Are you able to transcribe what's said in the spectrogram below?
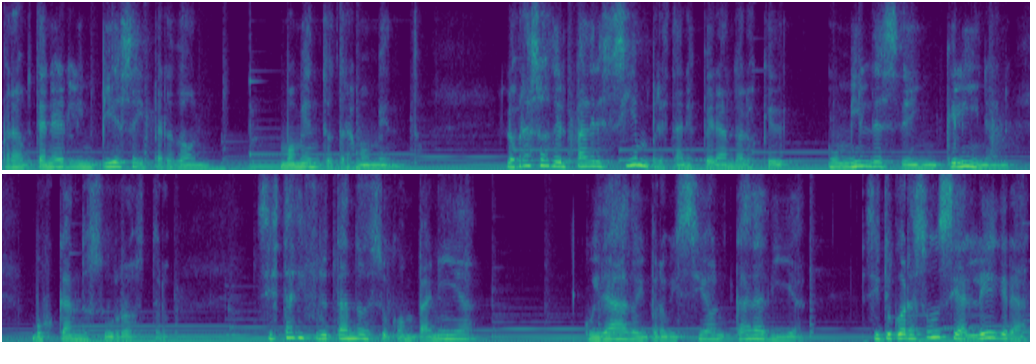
para obtener limpieza y perdón, momento tras momento. Los brazos del Padre siempre están esperando a los que humildes se inclinan buscando su rostro. Si estás disfrutando de su compañía, cuidado y provisión cada día, si tu corazón se alegra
